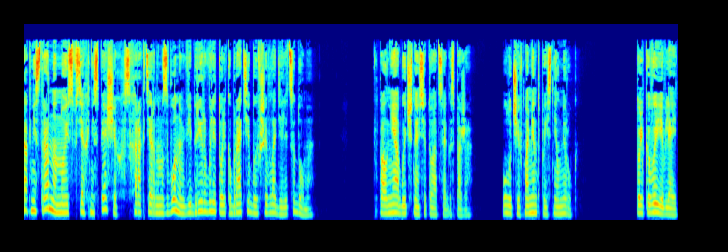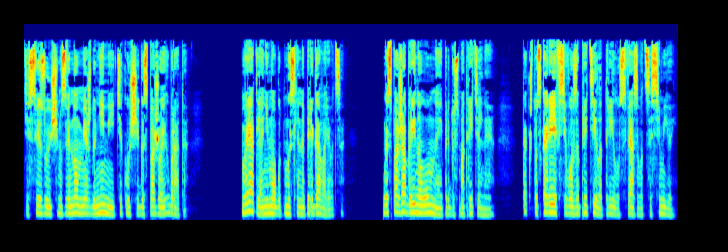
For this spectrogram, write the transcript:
Как ни странно, но из всех неспящих с характерным звоном вибрировали только братья бывшей владелицы дома. «Вполне обычная ситуация, госпожа», — улучив момент, пояснил Мирук. «Только вы являетесь связующим звеном между ними и текущей госпожой их брата. Вряд ли они могут мысленно переговариваться. Госпожа Брина умная и предусмотрительная, так что, скорее всего, запретила Трилу связываться с семьей.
